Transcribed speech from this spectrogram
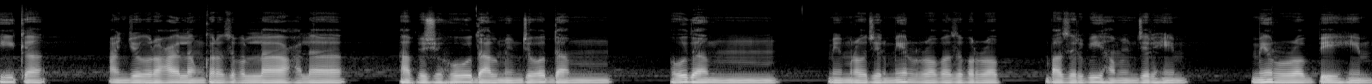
ইকা আইন জবর আম খারাজবাল্লাহ আলা হাফিজ হু দাল মিম জবর দাম হুদাম মিম রজের মির রব রব বাজের বি হামিম জের হিম মির রব বি হিম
